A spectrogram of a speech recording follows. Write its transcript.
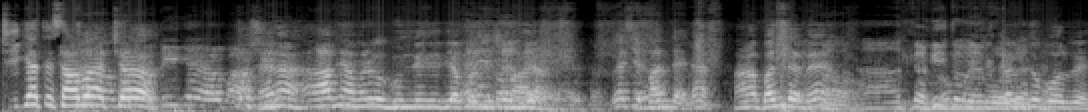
ठीक है तो साहब अच्छा। है ना? आपने हमारे को घूमने दे दिया परमिशन दिया वैसे बंद है ना? हाँ बंद है मैं हाँ, तभी तो मैं बोल कभी रहा तो बोल रहे।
